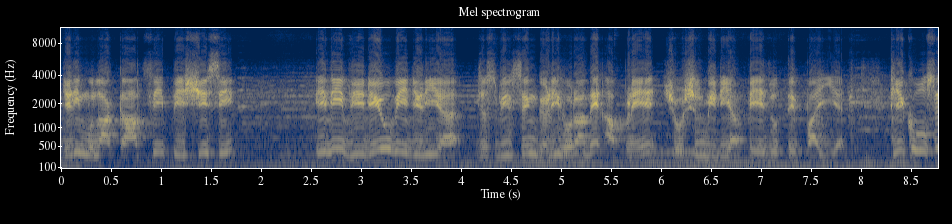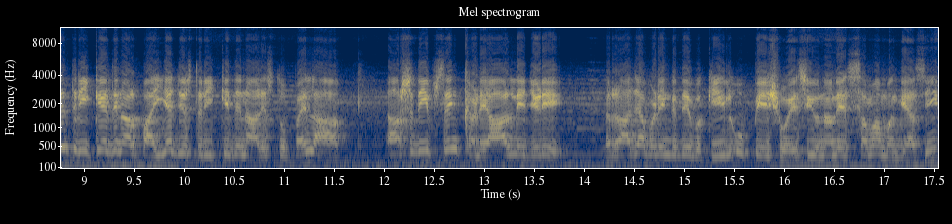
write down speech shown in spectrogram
ਜਿਹੜੀ ਮੁਲਾਕਾਤ ਸੀ ਪੇਸ਼ੀ ਸੀ ਇਹਦੀ ਵੀਡੀਓ ਵੀ ਜਿਹੜੀ ਆ ਜਸਵੀਰ ਸਿੰਘ ਗੜੀ ਹੋਰਾਂ ਨੇ ਆਪਣੇ ਸੋਸ਼ਲ ਮੀਡੀਆ ਪੇਜ ਉੱਤੇ ਪਾਈ ਹੈ। ਠੀਕ ਉਸੇ ਤਰੀਕੇ ਦੇ ਨਾਲ ਪਾਈ ਹੈ ਜਿਸ ਤਰੀਕੇ ਦੇ ਨਾਲ ਇਸ ਤੋਂ ਪਹਿਲਾਂ ਅਰਸ਼ਦੀਪ ਸਿੰਘ ਖੜਿਆਲ ਨੇ ਜਿਹੜੇ ਰਾਜਾ ਵੜਿੰਗ ਦੇ ਵਕੀਲ ਉਹ ਪੇਸ਼ ਹੋਏ ਸੀ ਉਹਨਾਂ ਨੇ ਸਮਾਂ ਮੰਗਿਆ ਸੀ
